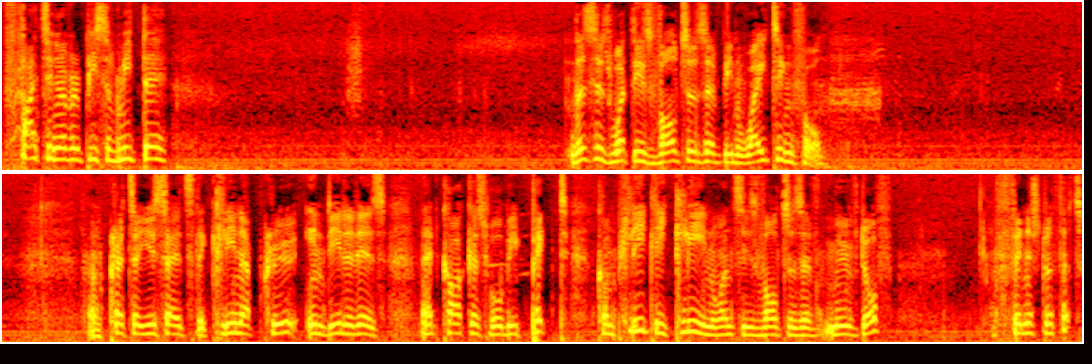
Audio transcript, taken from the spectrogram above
fighting over a piece of meat there. This is what these vultures have been waiting for. Uh, Critter, you say it's the cleanup crew. Indeed, it is. That carcass will be picked completely clean once these vultures have moved off, finished with it.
